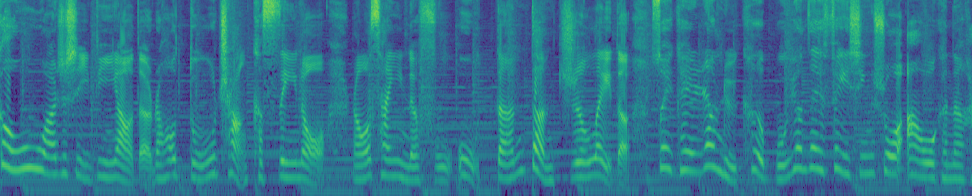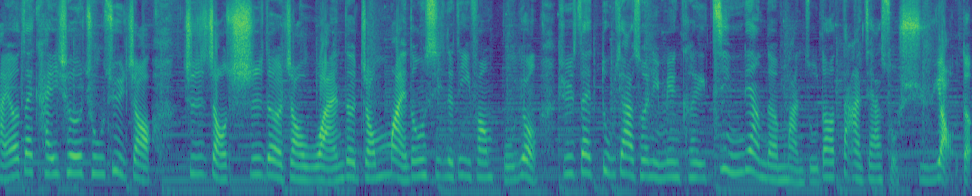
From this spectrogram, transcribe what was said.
购物啊，这是一定要的。然后赌场 casino，然后餐饮的服务等等之类的，所以可以让旅客不用再费心说啊，我可能还要再开车出去找，就是找吃的、找玩的、找买东西的地方，不用，就是在度假村里面可以尽量的满足到大家所需要的。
